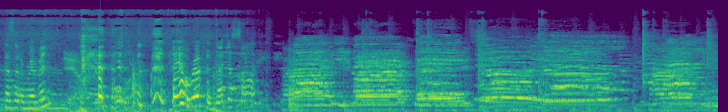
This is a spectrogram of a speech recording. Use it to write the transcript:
Because of the ribbon? Yeah. they have ribbon, I just saw it. Happy birthday to you. Happy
